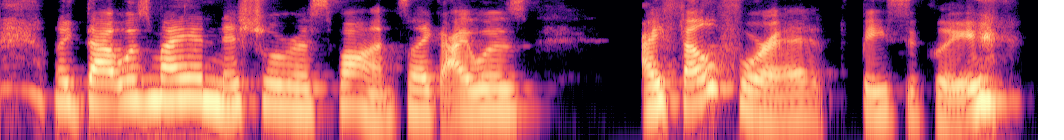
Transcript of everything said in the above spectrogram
like that was my initial response. Like I was, I fell for it basically.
